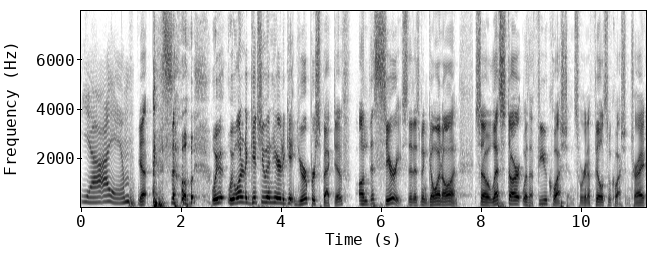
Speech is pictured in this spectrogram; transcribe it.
Yeah, I am. Yeah. So we we wanted to get you in here to get your perspective on this series that has been going on. So let's start with a few questions. We're gonna field some questions, right?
